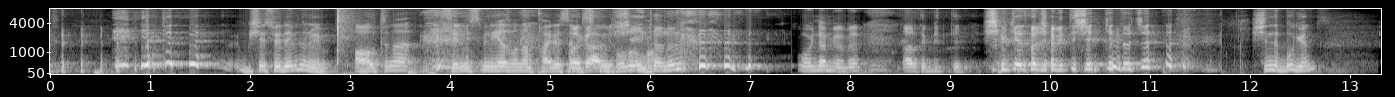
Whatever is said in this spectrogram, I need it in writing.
Bir şey söyleyebilir miyim? Altına senin ismini yazmadan paylaşsam Bak abi sıkıntı olur mu? şeytanın Oynamıyorum ben. Artık bitti. Şevket Hoca bitti Şevket Hoca. Şimdi bugün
